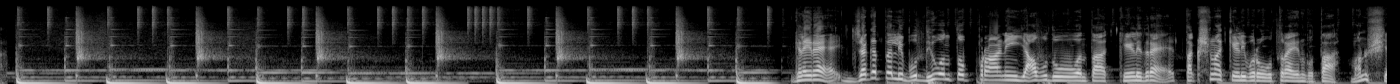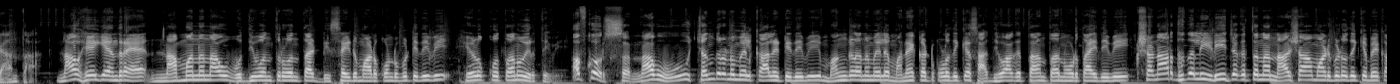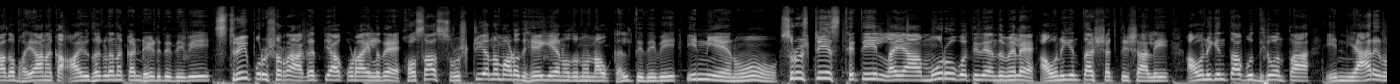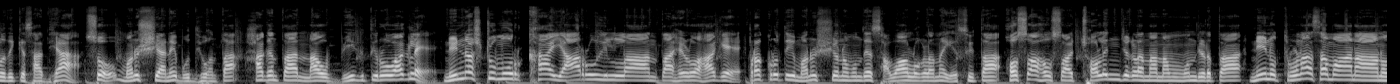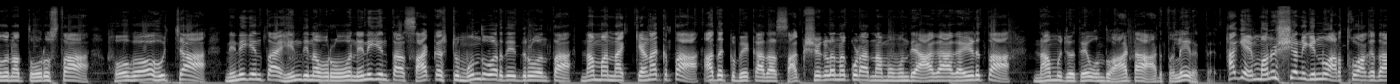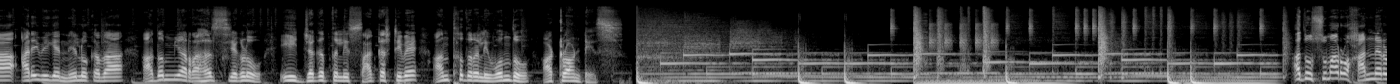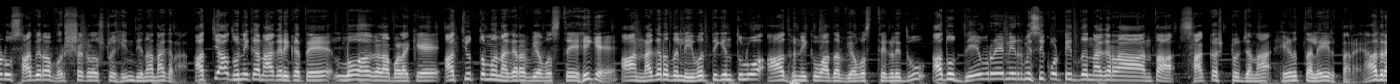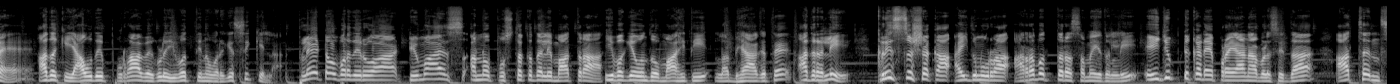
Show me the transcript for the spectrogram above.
ಗೆಳೆಯರೆ, ಜಗತ್ತಲ್ಲಿ ಬುದ್ಧಿವಂತ ಪ್ರಾಣಿ ಯಾವುದು ಅಂತ ಕೇಳಿದ್ರೆ ತಕ್ಷಣ ಕೇಳಿಬರೋ ಉತ್ತರ ಏನು ಗೊತ್ತಾ? ಮನುಷ್ಯ ಅಂತ. ನಾವು ಹೇಗೆ ಅಂದ್ರೆ ನಮ್ಮನ್ನ ನಾವು ಬುದ್ಧಿವಂತರು ಅಂತ ಡಿಸೈಡ್ ಮಾಡ್ಕೊಂಡು ಬಿಟ್ಟಿದೀವಿ ಹೇಳ್ಕೋತಾನೂ ಇರ್ತೀವಿ. ಅಫ್ಕೋರ್ಸ್ ನಾವು ಚಂದ್ರನ ಮೇಲೆ ಕಾಲಿಟ್ಟಿದೀವಿ, ಮಂಗಳನ ಮೇಲೆ ಮನೆ ಕಟ್ಕೊಳ್ಳೋದಕ್ಕೆ ಸಾಧ್ಯವಾಗುತ್ತಾ ಅಂತ ನೋಡ್ತಾ ಇದ್ದೀವಿ ಕ್ಷಣಾರ್ಧದಲ್ಲಿ ಇಡೀ ಜಗತ್ತನ್ನ ನಾಶ ಮಾಡಿಬಿಡೋದಕ್ಕೆ ಬೇಕಾದ ಭಯಾನಕ ಆಯುಧಗಳನ್ನ ಕಂಡು ಹಿಡಿದಿದ್ದೀವಿ ಸ್ತ್ರೀ ಪುರುಷರ ಅಗತ್ಯ ಕೂಡ ಇಲ್ಲದೆ ಹೊಸ ಸೃಷ್ಟಿಯನ್ನ ಮಾಡೋದು ಹೇಗೆ ಅನ್ನೋದನ್ನು ನಾವು ಕಲ್ತಿದ್ದೀವಿ ಇನ್ನೇನು? ಸೃಷ್ಟಿ, ಸ್ಥಿತಿ, ಲಯ ಮೂರು ಗೊತ್ತಿದೆ ಅಂದ ಮೇಲೆ ಅವನಿಗಿಂತ ಶಕ್ತಿಶಾಲಿ, ಅವನಿಗಿಂತ ಬುದ್ಧಿವಂತ ಇನ್ಯಾರಿರೋದಕ್ಕೆ ಸಾಧ್ಯ? ಸೊ ಮನುಷ್ಯನೇ ಬುದ್ಧಿವಂತ. ಹಾಗಂತ ನಾವು ಬೀಗುತ್ತಿರುವಾಗಲೇ ನಿನ್ನಷ್ಟು ಮೂರ್ಖ ಯಾರೂ ಇಲ್ಲ ಅಂತ ಹೇಳೋ ಹಾಗೆ ಪ್ರಕೃತಿ ಮನುಷ್ಯನ ಮುಂದೆ ಸವಾಲುಗಳನ್ನ ಎಸಿತಾ, ಹೊಸ ಹೊಸ ಚಾಲೆಂಜ್ಗಳನ್ನ ನಮ್ಮ ಮುಂದಿಡ್ತಾ, ನೀನು ತೃಣ ಸಮಾನ ಅನ್ನೋದನ್ನ ತೋರಿಸ್ತಾ, ಹೋಗೋ ಹುಚ್ಚ, ನಿನಗಿಂತ ಹಿಂದಿನವರು, ನಿನಗಿಂತ ಸಾಕಷ್ಟು ಮುಂದುವರೆದಿದ್ರು ಅಂತ ನಮ್ಮನ್ನ ಕೆಣಕ್ತಾ, ಅದಕ್ಕೆ ಬೇಕಾದ ಸಾಕ್ಷ್ಯಗಳನ್ನ ಕೂಡ ನಮ್ಮ ಮುಂದೆ ಆಗಾಗ ಇಡ್ತಾ, ನಮ್ಮ ಜೊತೆ ಒಂದು ಆಟ ಆಡ್ತಲೇ ಇರುತ್ತೆ. ಹಾಗೆ ಮನುಷ್ಯನಿಗಿನ್ನೂ ಅರ್ಥವಾಗದ ಅರಿವಿಗೆ ನಿಲುಕದ ಅದಮ್ಯ ರಹಸ್ಯಗಳು ಈ ಜಗತ್ತಲ್ಲಿ ಸಾಕಷ್ಟಿವೆ. ಅಂಥದ್ರಲ್ಲಿ ಒಂದು ಅಟ್ಲಾಂಟಿಸ್ ಅದು ಸುಮಾರು ಹನ್ನೆರಡು ಸಾವಿರ ವರ್ಷಗಳಷ್ಟು ಹಿಂದಿನ ನಗರ. ಅತ್ಯಾಧುನಿಕ ನಾಗರಿಕತೆ, ಲೋಹಗಳ ಬಳಕೆ, ಅತ್ಯುತ್ತಮ ನಗರ ವ್ಯವಸ್ಥೆ ಹೀಗೆ ಆ ನಗರದಲ್ಲಿ ಇವತ್ತಿಗಿಂತಲೂ ಆಧುನಿಕವಾದ ವ್ಯವಸ್ಥೆಗಳಿದ್ವು. ಅದು ದೇವರೇ ನಿರ್ಮಿಸಿಕೊಟ್ಟಿದ್ದ ನಗರ ಅಂತ ಸಾಕಷ್ಟು ಜನ ಹೇಳ್ತಲೇ ಇರ್ತಾರೆ. ಆದ್ರೆ ಅದಕ್ಕೆ ಯಾವುದೇ ಪುರಾವೆಗಳು ಇವತ್ತಿನವರೆಗೆ ಸಿಕ್ಕಿಲ್ಲ. ಪ್ಲೇಟೋ ಬರೆದಿರುವ ಟಿಮಾಯಸ್ ಅನ್ನೋ ಪುಸ್ತಕದಲ್ಲಿ ಮಾತ್ರ ಈ ಬಗ್ಗೆ ಒಂದು ಮಾಹಿತಿ ಲಭ್ಯ ಆಗುತ್ತೆ. ಅದರಲ್ಲಿ ಕ್ರಿಸ್ತ ಶಕ ಐದುನೂರ ಅರವತ್ತರ ಸಮಯದಲ್ಲಿ ಈಜಿಪ್ಟ್ ಕಡೆ ಪ್ರಯಾಣ ಬೆಳೆಸಿದ್ದ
